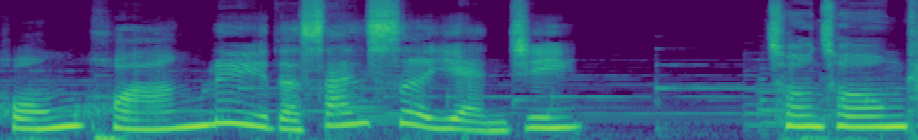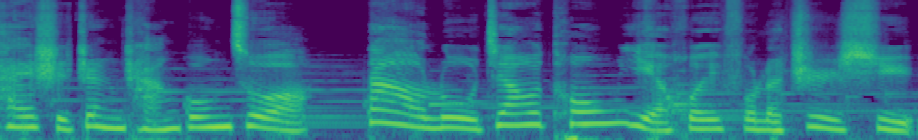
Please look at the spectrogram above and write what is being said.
红、黄、绿的三色眼睛。匆匆开始正常工作，道路交通也恢复了秩序。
